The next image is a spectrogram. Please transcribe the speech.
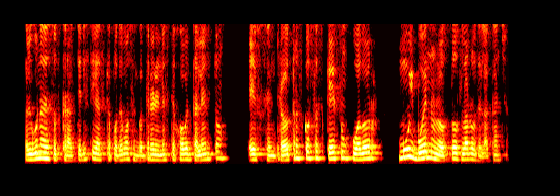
Algunas de sus características que podemos encontrar en este joven talento es, entre otras cosas, que es un jugador muy bueno en los dos lados de la cancha.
